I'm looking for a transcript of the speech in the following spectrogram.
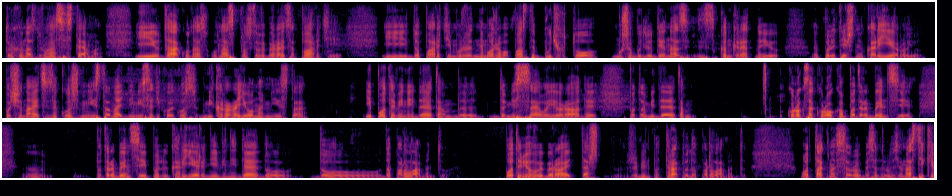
Трохи у нас друга система. І так, у нас у нас просто вибираються партії. І до партії може не може попасти будь-хто, може бути людина з, з конкретною е, політичною кар'єрою. Починається з якогось міста, навіть не міста, тільки якогось мікрорайону міста. І потім він йде там е, до місцевої ради, потім йде там крок за кроком по драбинці, е, по драбинці кар'єрній він йде до, до, до парламенту. Потім його вибирають теж, щоб він потрапив до парламенту. От так на все робиться, друзі. У нас тільки,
